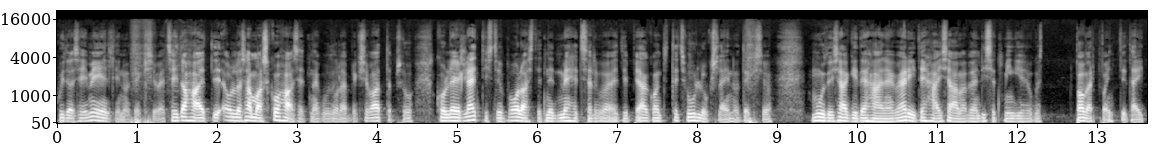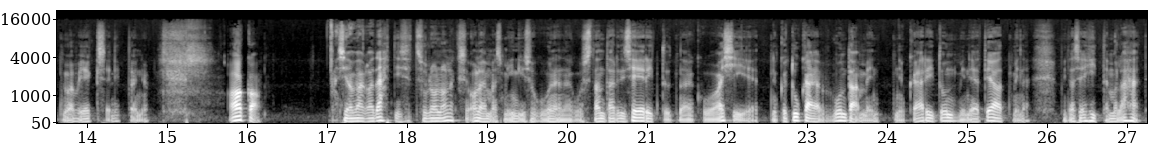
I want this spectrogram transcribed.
kuidas ei meeldinud, eks ju, et sa ei taha, et olla samas kohas, et nagu tuleb, eks ju, vaatab su kolleeg Lätist või Poolast, et need mehed seal kuradi peakond täitsa hulluks läinud, eks ju. muud ei saagi teha, nagu äri teha ei saa, ma pean lihtsalt mingisugust PowerPointi täitma või Excelit, on ju. aga see on väga tähtis, et sul on, oleks olemas mingisugune nagu standardiseeritud nagu asi, et niisugune tugev vundament, niisugune äri tundmine ja teadmine, mida sa ehitama lähed.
